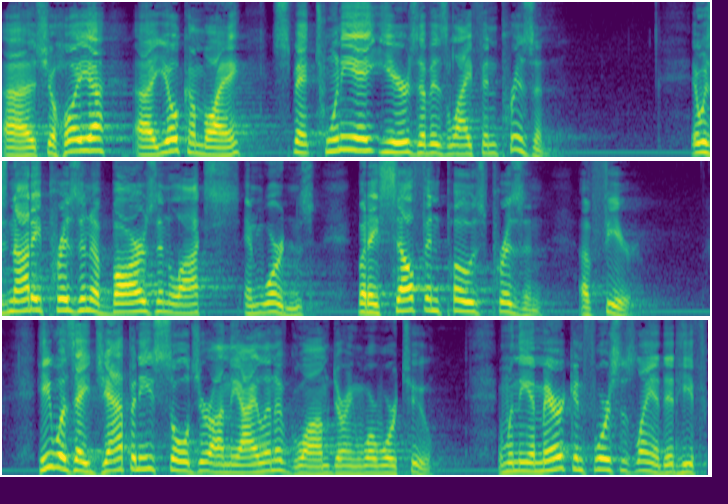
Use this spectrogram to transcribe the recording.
Uh, Shahoya uh, spent 28 years of his life in prison. It was not a prison of bars and locks and wardens, but a self imposed prison of fear. He was a Japanese soldier on the island of Guam during World War II. And when the American forces landed, he f-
